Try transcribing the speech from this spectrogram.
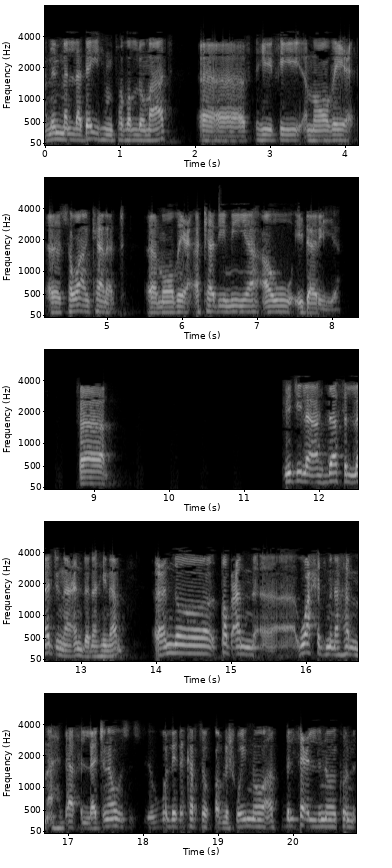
ممن لديهم تظلمات في في مواضيع سواء كانت مواضيع أكاديمية أو إدارية. ف نجي لأهداف اللجنة عندنا هنا انه طبعا آه، واحد من أهم أهداف اللجنة واللي ذكرته قبل شوي إنه بالفعل إنه يكون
